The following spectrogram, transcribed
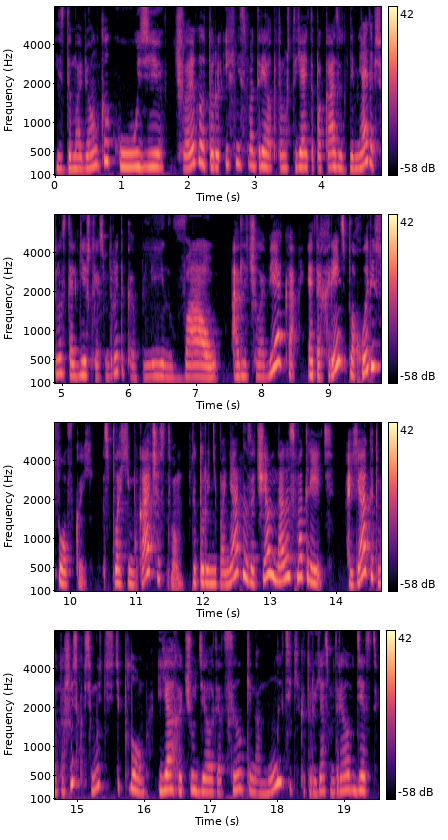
из домовенка Кузи, человеку, который их не смотрел, потому что я это показываю. Для меня это все ностальгия, что я смотрю и такая, блин, вау. А для человека это хрень с плохой рисовкой, с плохим качеством, который непонятно зачем надо смотреть. А я к этому отношусь ко всему с теплом. И я хочу делать отсылки на мультики, которые я смотрела в детстве,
